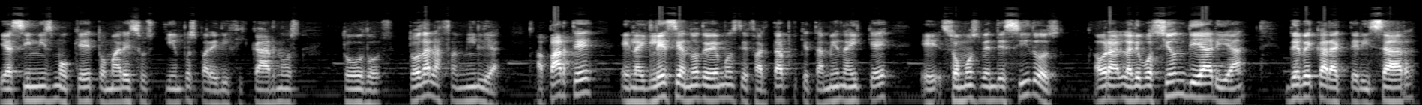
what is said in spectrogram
y asimismo que tomar esos tiempos para edificarnos todos, toda la familia. Aparte, en la iglesia no debemos de faltar porque también hay que eh, somos bendecidos. Ahora, la devoción diaria debe caracterizar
